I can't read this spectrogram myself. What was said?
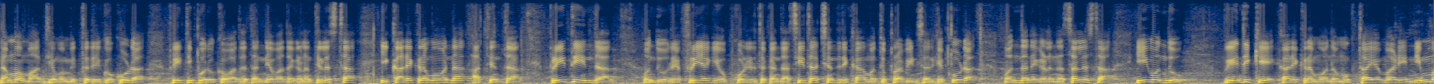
ನಮ್ಮ ಮಾಧ್ಯಮ ಮಿತ್ರರಿಗೂ ಕೂಡ ಪ್ರೀತಿಪೂರ್ವಕವಾದ ಧನ್ಯವಾದಗಳನ್ನು ತಿಳಿಸ್ತಾ ಈ ಕಾರ್ಯಕ್ರಮವನ್ನು ಅತ್ಯಂತ ಪ್ರೀತಿಯಿಂದ ಒಂದು ರೆಫ್ರಿಯಾಗಿ ಒಪ್ಕೊಂಡಿರ್ತಕ್ಕಂಥ ಸೀತಾ ಚಂದ್ರಿಕಾ ಮತ್ತು ಪ್ರವೀಣ್ ಸರ್ಗೆ ಕೂಡ ವಂದನೆಗಳನ್ನು ಸಲ್ಲಿಸ್ತಾ ಈ ಒಂದು ವೇದಿಕೆ ಕಾರ್ಯಕ್ರಮವನ್ನು ಮುಕ್ತಾಯ ಮಾಡಿ ನಿಮ್ಮ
